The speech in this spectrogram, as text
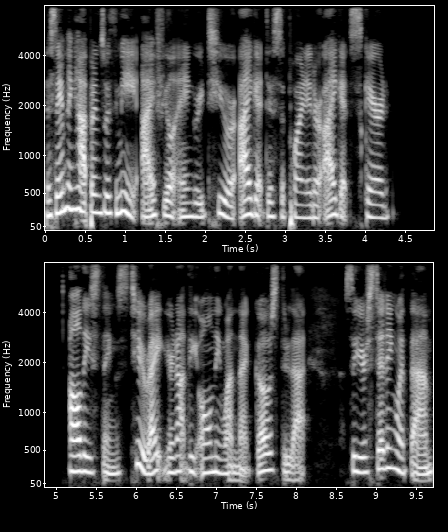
The same thing happens with me. I feel angry too, or I get disappointed or I get scared. All these things too, right? You're not the only one that goes through that. So you're sitting with them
